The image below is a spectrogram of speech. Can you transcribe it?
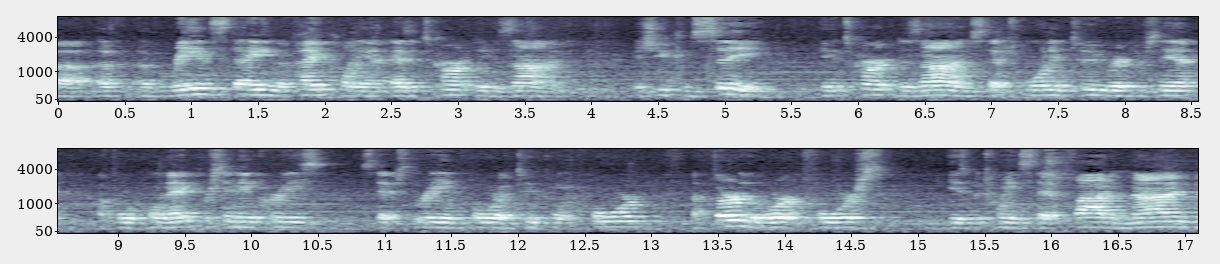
uh, of of reinstating the pay plan as it's currently designed. As you can see, in its current design, steps one and two represent a 4.8% increase, steps three and four a 2.4. A third of the workforce is between step five and nine,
